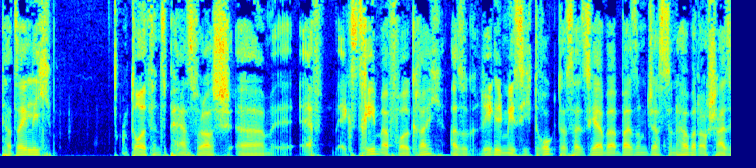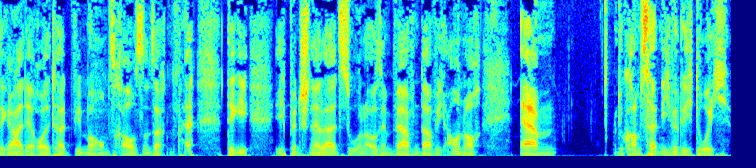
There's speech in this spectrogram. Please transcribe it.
tatsächlich Dolphins Pass Rush äh, extrem erfolgreich, also regelmäßig Druck. Das heißt ja bei, bei so einem Justin Herbert auch scheißegal. Der rollt halt wie Mahomes raus und sagt, Diggi, ich bin schneller als du und außerdem werfen darf ich auch noch. Ähm, du kommst halt nicht wirklich durch.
